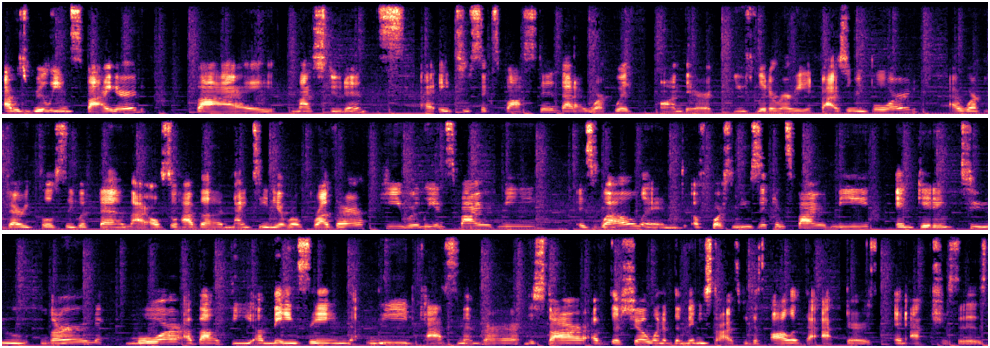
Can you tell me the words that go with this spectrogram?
I was really inspired by my students at 826 Boston that I work with on their youth literary advisory board. I work very closely with them. I also have a 19 year old brother. He really inspired me as well. And of course, music inspired me in getting to learn more about the amazing lead cast member, the star of the show, one of the many stars, because all of the actors and actresses,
